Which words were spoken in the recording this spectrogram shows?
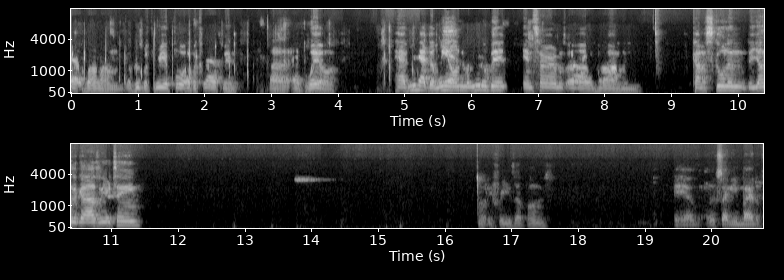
have um, a group of three or four upperclassmen uh, as well. Have you had to lean yeah. on them a little bit in terms of um, kind of schooling the younger guys on your team? Oh, he freeze up on us? Yeah, looks like he might have.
